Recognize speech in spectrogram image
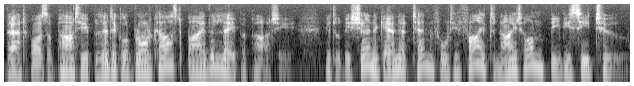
That was a party political broadcast by the Labour Party. It'll be shown again at 10.45 tonight on BBC Two.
